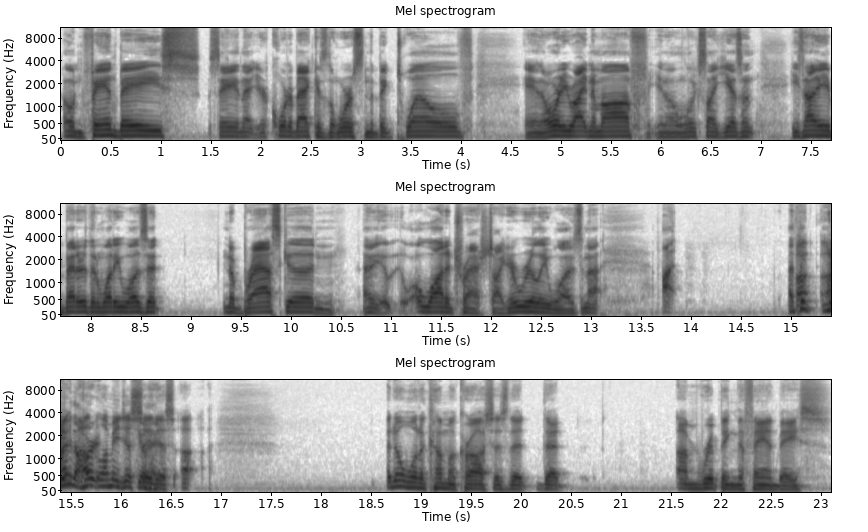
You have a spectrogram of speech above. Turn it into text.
own fan base saying that your quarterback is the worst in the Big 12 and already writing him off, you know, looks like he hasn't, he's not any better than what he was at Nebraska. And I mean, a lot of trash talk. It really was. And I, I think uh, maybe the heart. let me just say ahead. this: uh, I don't want to come across as that that I'm ripping the fan base.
